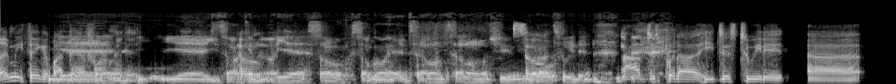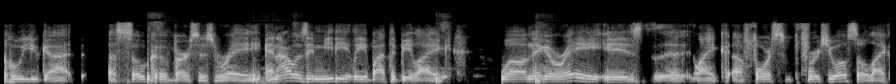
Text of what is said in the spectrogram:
let me think about yeah, that for a minute. Yeah, you talking? So, oh, yeah. So, so go ahead and tell him. Tell him what you so, what I tweeted. Nav just put out. He just tweeted, uh, "Who you got? Ahsoka versus Rey?" And I was immediately about to be like, "Well, nigga, Rey is uh, like a force virtuoso. Like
